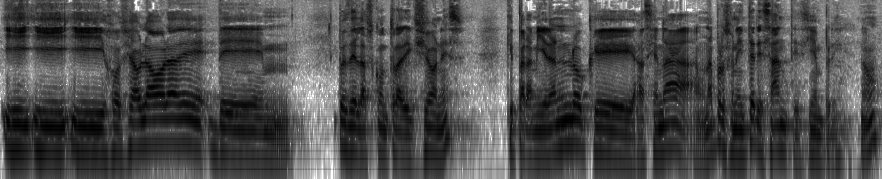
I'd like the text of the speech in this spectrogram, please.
Y, José habla ahora de, pues de las contradicciones que para mí eran lo que hacen a, una persona interesante siempre, ¿no?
